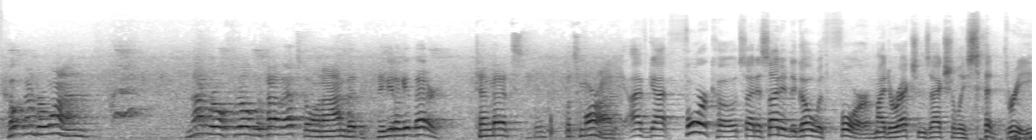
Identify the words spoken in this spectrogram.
Coat number one, not real thrilled with how that's going on, but maybe it'll get better. 10 minutes, put some more on. I've got four coats. I decided to go with four. My directions actually said three,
